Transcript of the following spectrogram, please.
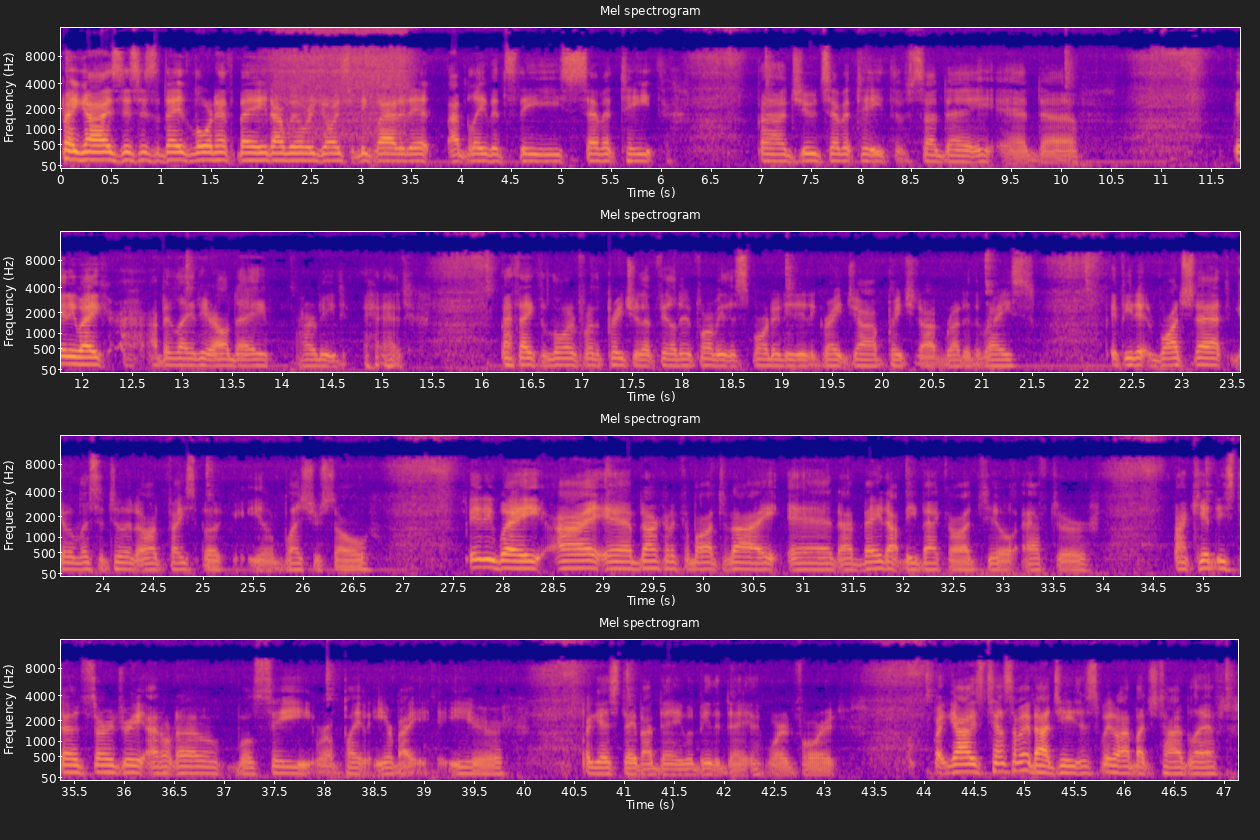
Pray, guys, this is the day the Lord hath made. I will rejoice and be glad in it. I believe it's the 17th, uh, June 17th of Sunday. And uh, anyway, I've been laying here all day hurting. And I thank the Lord for the preacher that filled in for me this morning. He did a great job preaching on running the race. If you didn't watch that, go listen to it on Facebook. You know, bless your soul anyway, I am not going to come on tonight, and I may not be back on till after my kidney stone surgery. I don't know. We'll see. To play ear by ear. I guess day by day would be the day word for it. But guys, tell somebody about Jesus. We don't have much time left.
